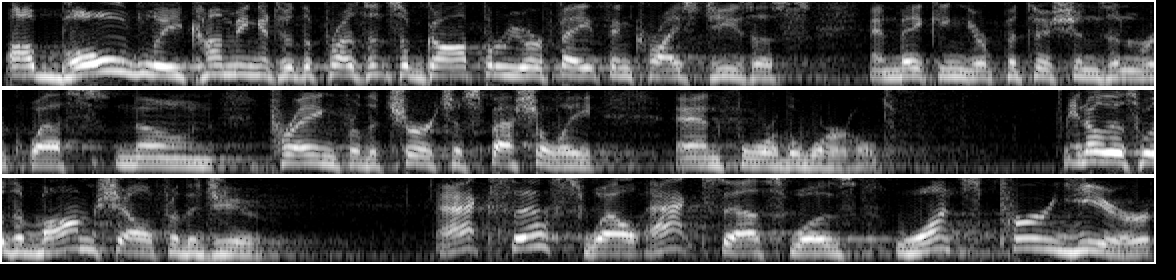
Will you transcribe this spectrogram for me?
of boldly coming into the presence of God through your faith in Christ Jesus and making your petitions and requests known, praying for the church especially and for the world? You know, this was a bombshell for the Jew. Access? Well, access was once per year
